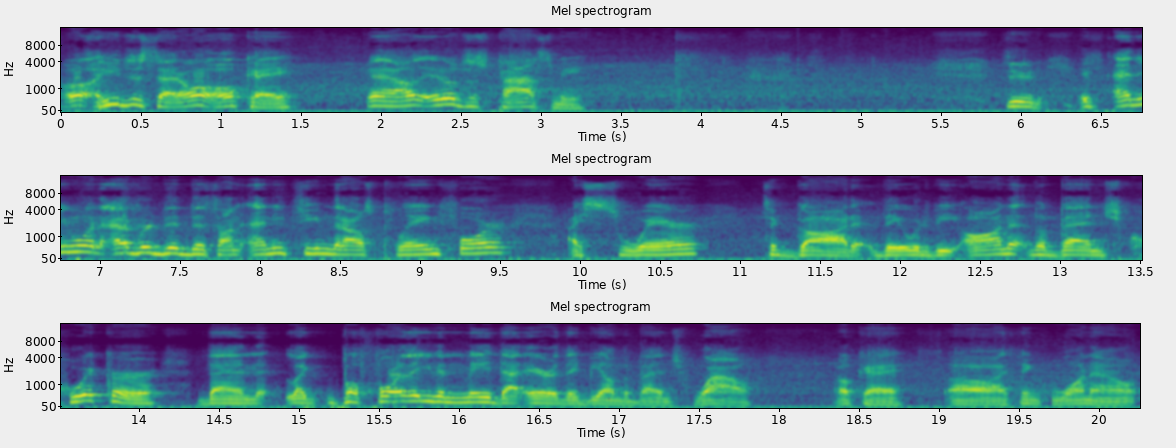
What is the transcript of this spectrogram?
oh, he just said, oh, okay. Yeah, it'll just pass me. Dude, if anyone ever did this on any team that I was playing for, I swear to God, they would be on the bench quicker than, like, before they even made that error, they'd be on the bench. Wow. Okay. Uh, I think one out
